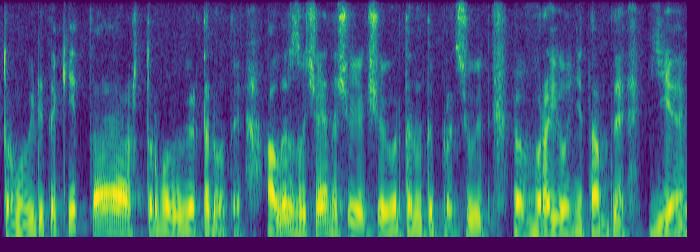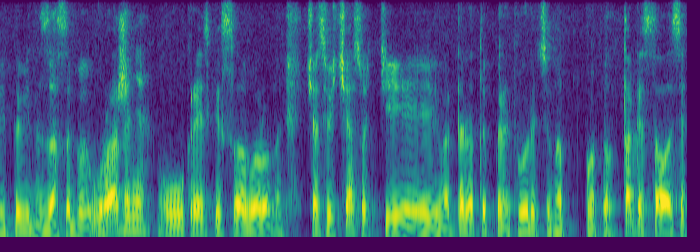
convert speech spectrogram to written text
штурмові літаки та штурмові вертольоти. Але ж звичайно, що якщо вертольоти працюють в районі, там де є відповідні засоби ураження у українських сил оборони, час від часу ті вертольоти перетворюються на попіл. Так і сталося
